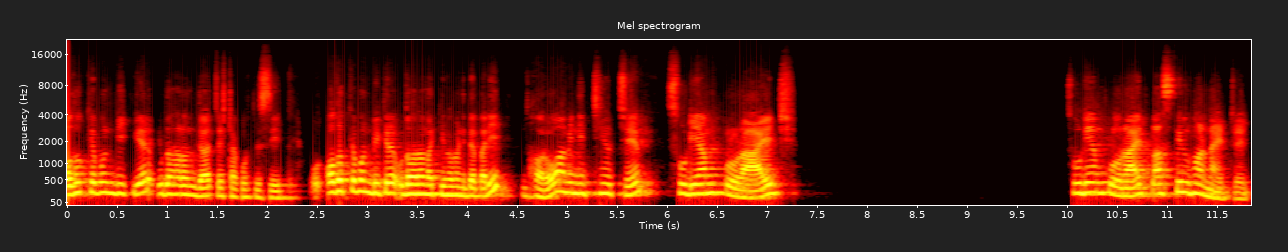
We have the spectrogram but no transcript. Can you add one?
অধক্ষেপণ বিক্রিয়ার উদাহরণ দেওয়ার চেষ্টা করতেছি। অধক্ষেপণ বিক্রিয়ার উদাহরণ আমরা কীভাবে নিতে পারি? ধরো, আমি নিচ্ছি হচ্ছে sodium chloride sodium chloride plus silver nitrate.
